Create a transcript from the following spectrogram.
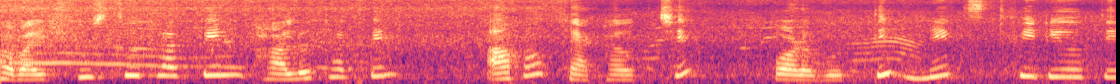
সবাই সুস্থ থাকবেন ভালো থাকবেন। আবার দেখা হচ্ছে পরবর্তী নেক্সট ভিডিওতে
